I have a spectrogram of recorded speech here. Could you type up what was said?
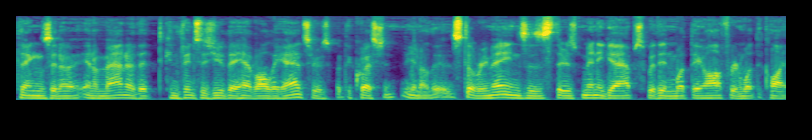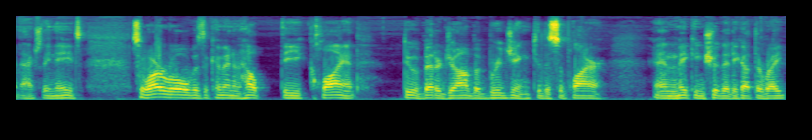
things in a, in a manner that convinces you they have all the answers, but the question, you know, that still remains is there's many gaps within what they offer and what the client actually needs. So our role was to come in and help the client do a better job of bridging to the supplier and making sure that he got the right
